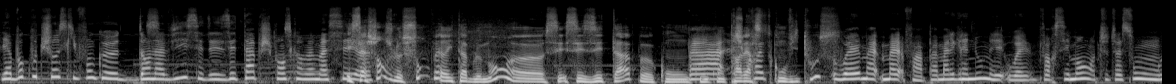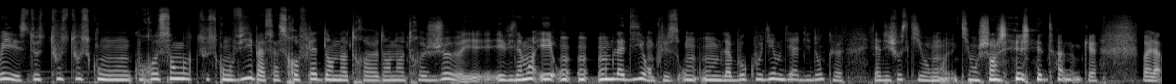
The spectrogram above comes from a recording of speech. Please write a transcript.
il y a beaucoup de choses qui font que dans la vie, c'est des étapes, je pense quand même assez. Et ça euh, change le son véritablement, euh, ces, ces étapes qu'on Bah, traverse, qu'on vit tous Ouais, enfin pas malgré nous, mais ouais, forcément. De toute façon, oui, tout, tout, tout ce qu'on ressent, tout ce qu'on vit, bah, ça se reflète dans notre dans notre jeu, et- évidemment. Et on, on- on me l'a dit en plus, on, on me l'a beaucoup dit. On me dit, ah, dis donc, euh, il y a des choses qui ont qui ont changé chez toi, donc euh, voilà.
